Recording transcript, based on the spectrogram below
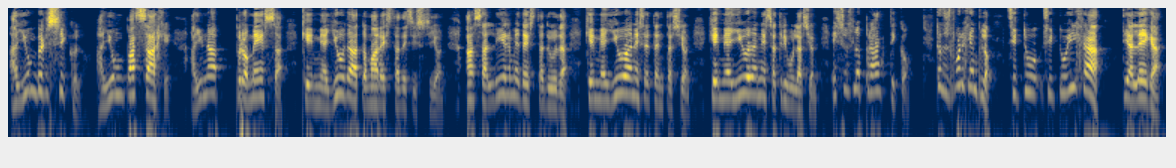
Hay un versículo, hay un pasaje, hay una promesa que me ayuda a tomar esta decisión, a salirme de esta duda, que me ayuda en esa tentación, que me ayuda en esa tribulación. Eso es lo práctico. Entonces, por ejemplo, si tu, si tu hija te alega,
